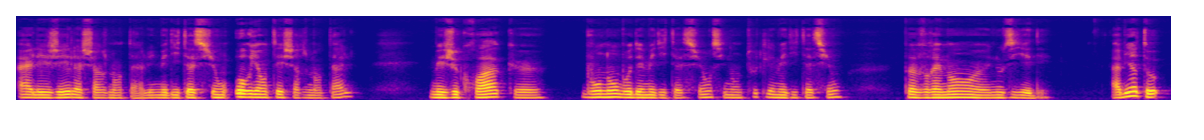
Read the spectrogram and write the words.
à alléger la charge mentale. Une méditation orientée charge mentale. Mais je crois que bon nombre de méditations, sinon toutes les méditations, peuvent vraiment euh, nous y aider. À bientôt!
